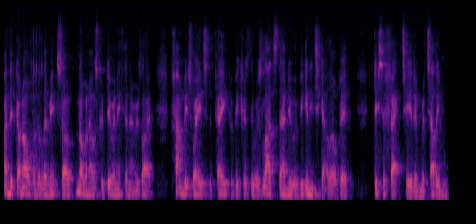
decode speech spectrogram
and they'd gone over the limit, so no one else could do anything. And it was like, found its way into the paper because there was lads then who were beginning to get a little bit disaffected and were telling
